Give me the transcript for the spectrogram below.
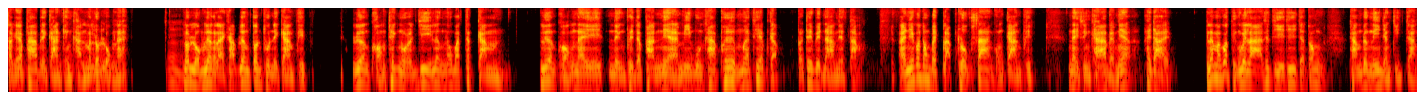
ศักยภาพในการแข่งขันมันลดลงนะอืมลดลงเรื่องอะไรครับ เรื่องต้นทุนในการผลิต เรื่องของเทคโนโลยี เรื่องนวัตกรรม เรื่องของในหนึ่งผลิตภัณฑ์เนี่ยมีมูลค่าเพิ่มเมื่อเทียบกับประเทศเวียดนามเนี่ยต่ำอันนี้ก็ต้องไปปรับโครงสร้างของการผลิตในสินค้าแบบเนี้ยให้ได้ แล้วมันก็ถึงเวลาสักทีที่จะต้องทำเรื่องนี้อย่างจริงจัง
